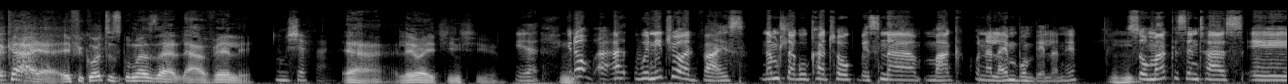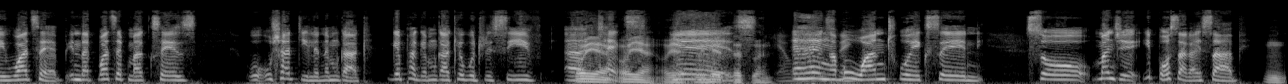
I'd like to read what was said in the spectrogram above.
ekhaya. If you go to Skumaza, la vele. Umshefana. Yeah, leyo ayitshintshiwe. Yeah. Mm. You know, uh, we need your advice. Namhla ku Talk besina Mark khona la embombela ne. Mm-hmm. So Mark sent us a WhatsApp. In that WhatsApp, Mark says, ushadile nemkakhe kepha ke mkakhe would receive uh, oh, yeah, text. Oh yeah, oh yeah, yes. we heard that one. Eh ngabo 1 2 ekseni. So manje iboss akayisabi. Mm.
